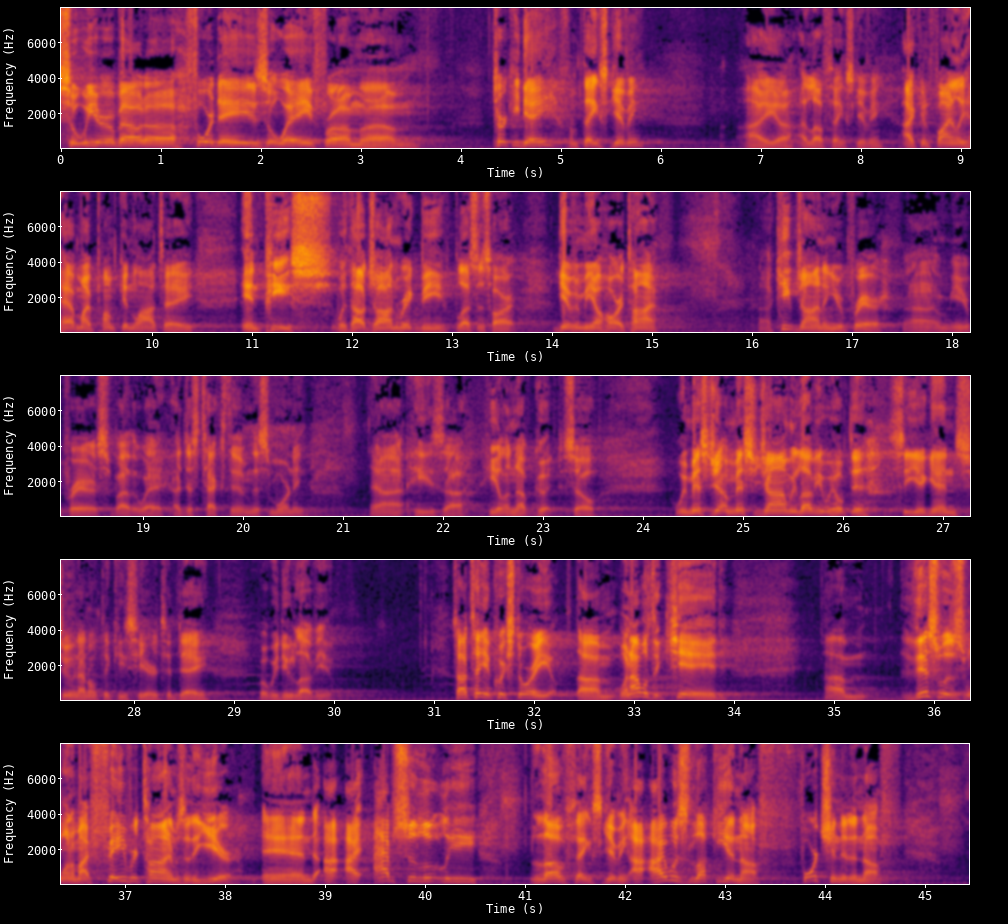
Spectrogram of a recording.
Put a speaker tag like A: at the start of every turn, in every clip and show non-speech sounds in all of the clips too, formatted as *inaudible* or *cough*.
A: So we are about uh, four days away from um, Turkey Day, from Thanksgiving. I, uh, I love Thanksgiving. I can finally have my pumpkin latte in peace without John Rigby, bless his heart, giving me a hard time. Uh, keep John in your prayer, um, in your prayers. By the way, I just texted him this morning. Uh, he's uh, healing up good. So we miss miss John. We love you. We hope to see you again soon. I don't think he's here today, but we do love you. So I'll tell you a quick story. Um, when I was a kid, um, this was one of my favorite times of the year, and I, I absolutely love Thanksgiving. I, I, was lucky enough, fortunate enough,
